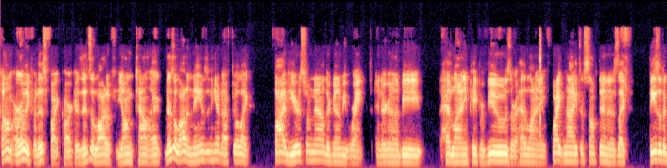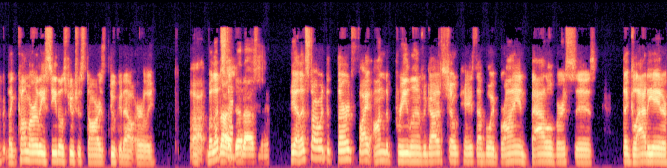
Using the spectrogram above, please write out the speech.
come early for this fight card because it's a lot of young talent. Like, there's a lot of names in here that I feel like five years from now they're gonna be ranked and they're gonna be headlining pay per views or headlining fight nights or something. And it's like these are the like come early, see those future stars, duke it out early. Uh, but let's nah, start. Ass, yeah, let's start with the third fight on the prelims. We got to showcase that boy Bryan Battle versus the Gladiator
